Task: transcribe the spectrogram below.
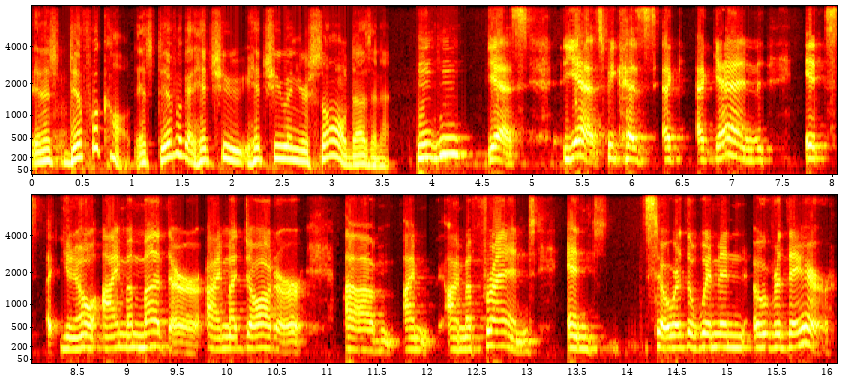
and it's difficult. It's difficult. It hits you hits you in your soul, doesn't it? Mm-hmm. Yes, yes. Because again, it's you know I'm a mother, I'm a daughter, um, I'm I'm a friend, and so are the women over there.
